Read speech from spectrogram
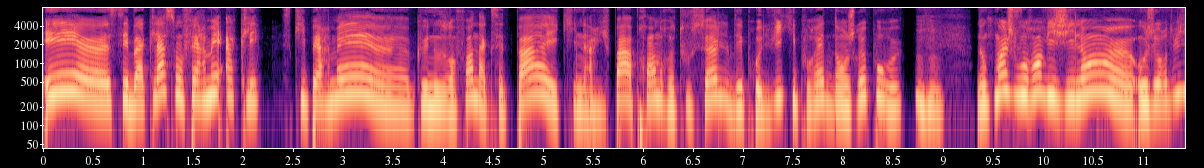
Et euh, ces bacs-là sont fermés à clé, ce qui permet euh, que nos enfants n'accèdent pas et qu'ils n'arrivent pas à prendre tout seuls des produits qui pourraient être dangereux pour eux. Mhm. Donc moi, je vous rends vigilant euh, aujourd'hui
